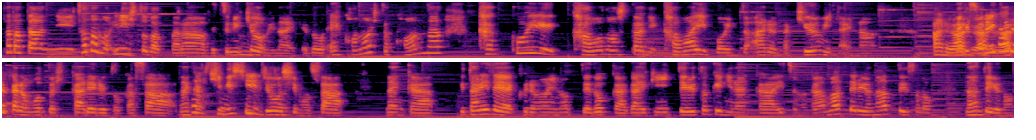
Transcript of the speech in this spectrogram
ただ単にただのいい人だったら別に興味ないけど、えこの人こんなかっこいい顔の下に可愛いポイントあるんだキュンみたいな。あるあるそれがああるるからもっと惹かれるとかさなんか厳しい上司もさなんか2人で車に乗ってどっか外勤行ってる時になんかいつも頑張ってるよなっていうそのなんていうの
